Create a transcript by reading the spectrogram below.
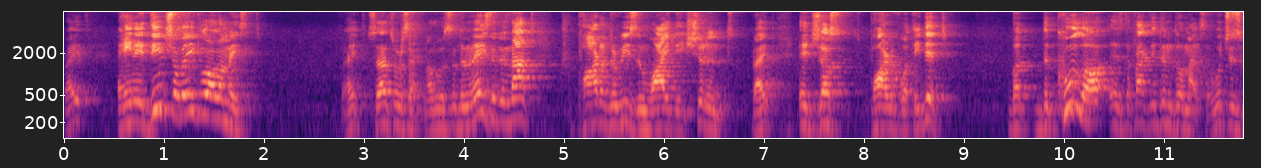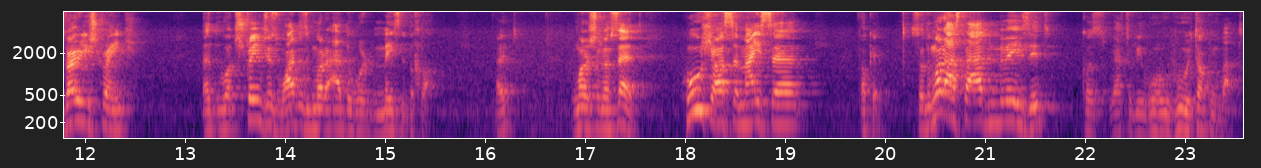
right? Right? So that's what we're saying. In other words, so the Mezid is not part of the reason why they shouldn't, right? It's just part of what they did. But the Kula is the fact they didn't do a Maisa, which is very strange. And what's strange is why does Gemara add the word Mezid B'chal? Right? Gemara should have said, Who shas a Maisa? Okay. So the Gemara has to add Mezid, because we have to be who, who we're talking about,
